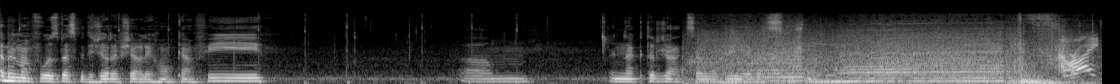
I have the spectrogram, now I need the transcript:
قبل ما نفوز بس بدي اجرب شغله هون كان في أم انك ترجع تسوي هي بس مش موجود Great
